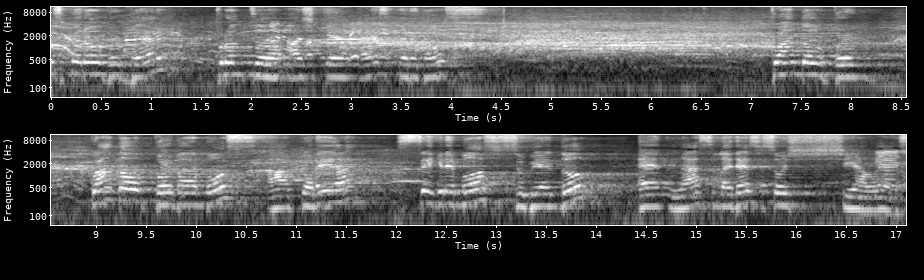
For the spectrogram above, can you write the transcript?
Espero volver pronto, así que esperemos. Cuando, cuando volvamos a Corea, seguiremos subiendo en las redes sociales.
